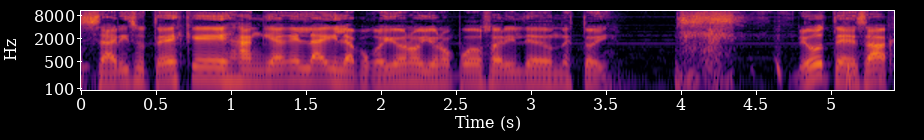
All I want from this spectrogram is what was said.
Saris, ustedes que janguean en la isla, porque yo no, yo no puedo salir de donde estoy. Usted sabe.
